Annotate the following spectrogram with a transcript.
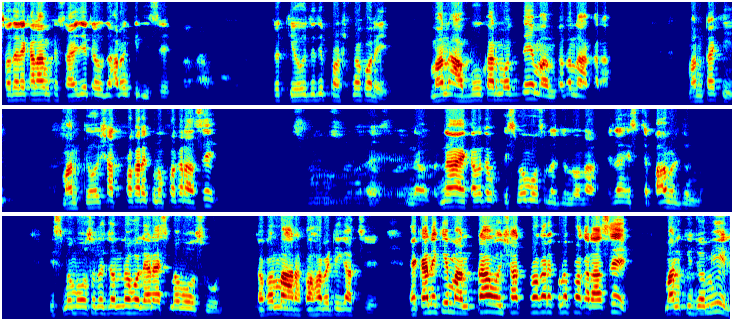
সদরে কালামকে যে এটা উদাহরণ কি দিছে? তো কেউ যদি প্রশ্ন করে, মান আবুকার মধ্যে মানটা না করা? মানটা কি? মান কেউ সাত প্রকারে কোন প্রকার আছে? না না, এখানে তো ইসমা মৌসুলের জন্য না, এটা ইস্তেফামের জন্য। ইসমা মৌসুলের জন্য হলে না ইসমা মৌসুল? তখন মারাফা হবে, ঠিক আছে। এখানে কি মানটা ওই সাত প্রকারে কোন প্রকার আছে? মান কি জমির?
